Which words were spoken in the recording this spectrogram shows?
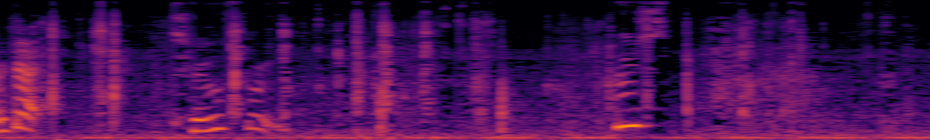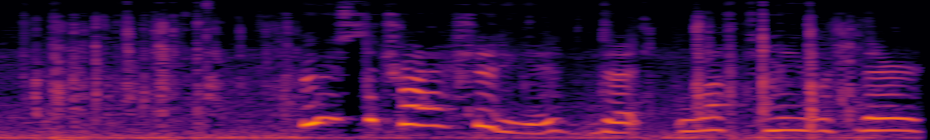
I got two free. Who's who's the trash idiot that left me with their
